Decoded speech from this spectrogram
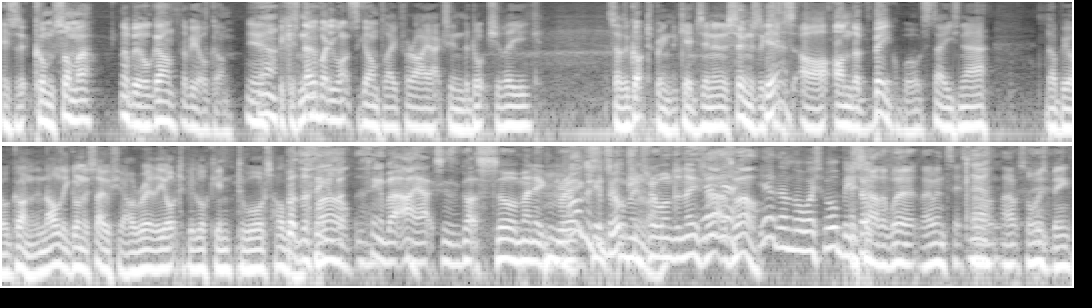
is that come summer, They'll be all gone. they'll be all gone. Yeah. Yeah. Because nobody wants to go and play for Ajax in the Dutch league. So they've got to bring the kids in, and as soon as the Yeah. kids are on the big world stage now, they'll be all gone. And Ole Gunnar Solskjaer really ought to be looking towards Holland. But the thing, Well- about, the thing about Ajax is they've got so many great Oh, there's a kids coming production through line. underneath yeah, that yeah. as well. Yeah, then there always will be. It's So- how they work, though, isn't it? It's Yeah. how, how it's always been.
